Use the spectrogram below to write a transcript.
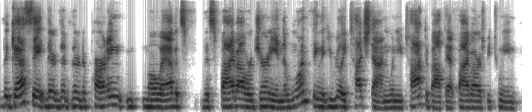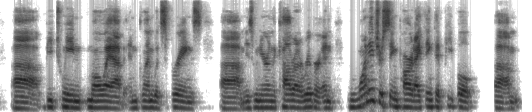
the guests they they're, they're departing moab. It's this five hour journey. And the one thing that you really touched on when you talked about that five hours between uh, between moab and glenwood springs um, is when you're in the colorado river. And one interesting part i think that people um,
